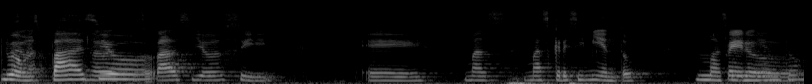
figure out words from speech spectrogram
nuevo Nuevas- espacio. Nuevos espacios, sí. Eh, más, más crecimiento, Más pero, crecimiento.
